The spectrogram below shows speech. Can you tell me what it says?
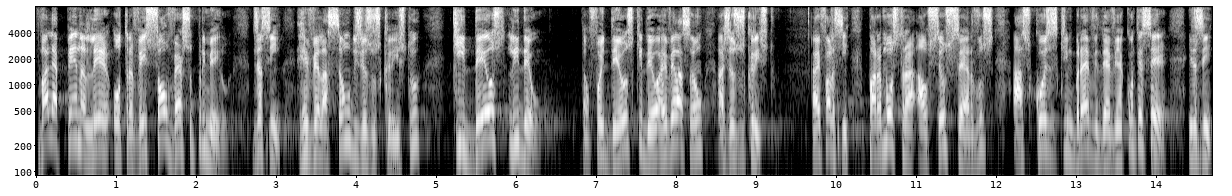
Vale a pena ler outra vez só o verso primeiro. Diz assim: revelação de Jesus Cristo que Deus lhe deu. Então foi Deus que deu a revelação a Jesus Cristo. Aí fala assim: para mostrar aos seus servos as coisas que em breve devem acontecer. E diz assim:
